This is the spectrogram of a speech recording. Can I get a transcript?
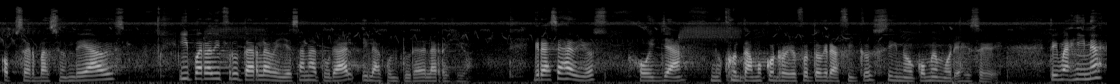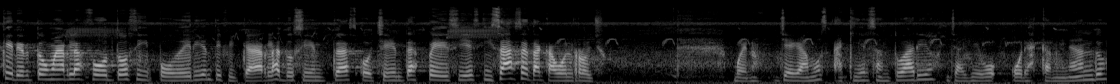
observación de aves y para disfrutar la belleza natural y la cultura de la región. Gracias a Dios, hoy ya no contamos con rollos fotográficos, sino con memorias SD. ¿Te imaginas querer tomar las fotos y poder identificar las 280 especies? Quizás se te acabó el rollo. Bueno, llegamos aquí al santuario, ya llevo horas caminando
